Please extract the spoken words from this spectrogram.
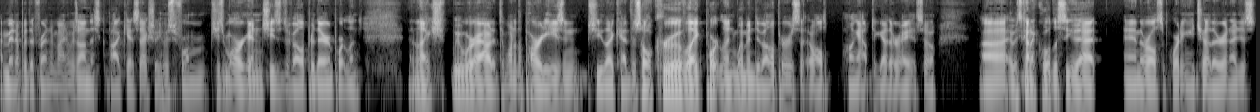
i met up with a friend of mine who was on this podcast actually who's from she's from oregon. She's a developer there in portland. And like we were out at the, one of the parties and she like had this whole crew of like portland women developers that all hung out together right? So uh it was kind of cool to see that and they're all supporting each other and i just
